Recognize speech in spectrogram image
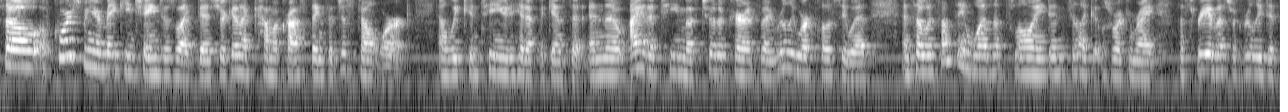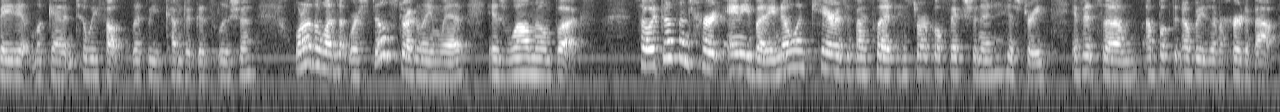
So, of course, when you're making changes like this, you're going to come across things that just don't work, and we continue to hit up against it. And the, I had a team of two other parents that I really worked closely with, and so when something wasn't flowing, didn't feel like it was working right, the three of us would really debate it and look at it until we felt like we'd come to a good solution. One of the ones that we're still struggling with is well-known books. So it doesn't hurt anybody. No one cares if I put historical fiction and history, if it's um, a book that nobody's ever heard about.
